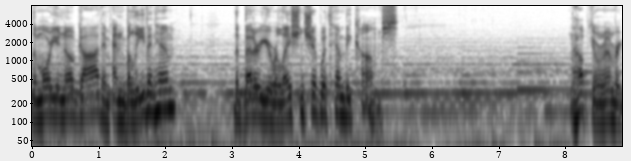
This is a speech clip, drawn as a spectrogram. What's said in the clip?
The more you know God and, and believe in Him, the better your relationship with Him becomes. I hope you remember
